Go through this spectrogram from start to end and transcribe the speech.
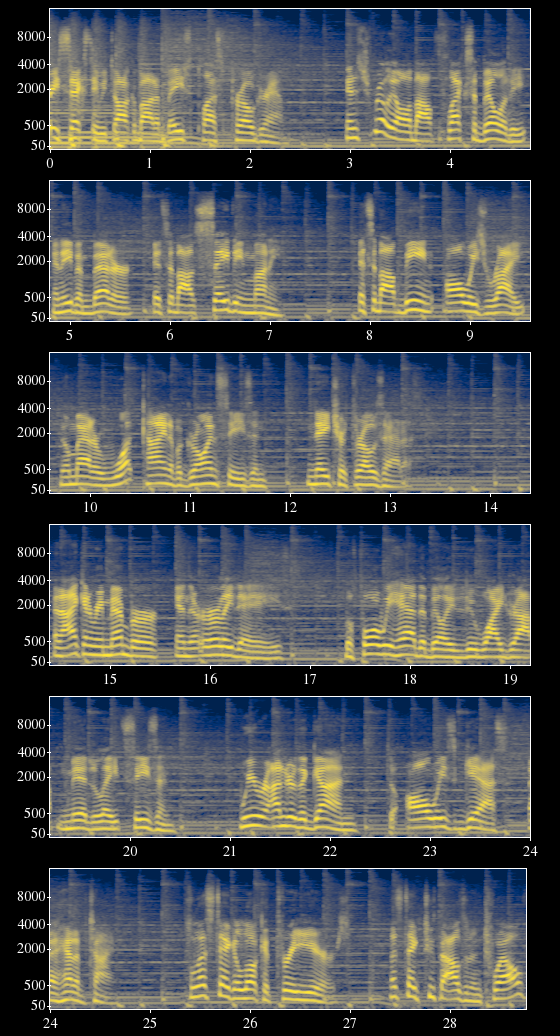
360, we talk about a Base Plus program. And it's really all about flexibility, and even better, it's about saving money. It's about being always right, no matter what kind of a growing season nature throws at us. And I can remember in the early days, before we had the ability to do Y-drop mid late season, we were under the gun to always guess ahead of time. So let's take a look at three years. Let's take 2012,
